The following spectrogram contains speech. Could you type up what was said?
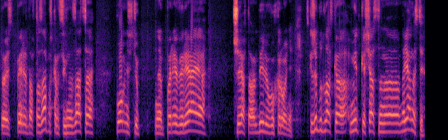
Тобто перед автозапуском сигналізація повністю е, перевіряє, чи автомобіль в охороні. Скажи, будь ласка, мітка зараз в наявності?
